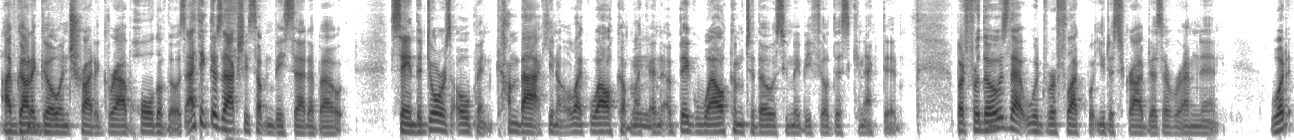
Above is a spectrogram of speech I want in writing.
I've got to go and try to grab hold of those. I think there's actually something to be said about saying the door's open, come back, you know, like welcome, like mm. an, a big welcome to those who maybe feel disconnected. But for those that would reflect what you described as a remnant, what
